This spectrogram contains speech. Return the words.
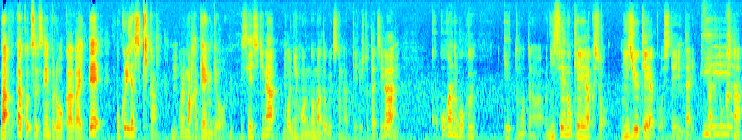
まあ、あこそうですね。ブローカーがいて送り出し機関。うん。これまあ派遣業正式なこううん日本の窓口となっている人たちが、うん。ここがね僕えっと思ったのが偽の契約書。二重契約をしていたりうん。あるとか、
